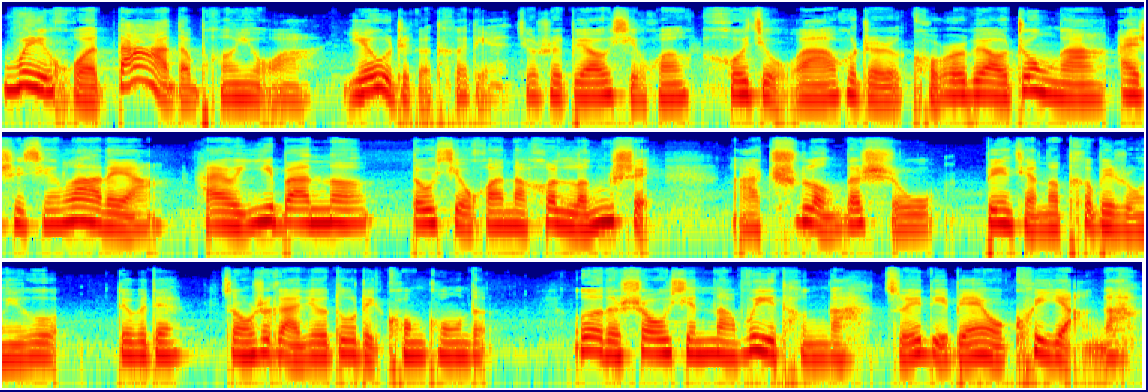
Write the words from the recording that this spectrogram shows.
胃火大的朋友啊，也有这个特点，就是比较喜欢喝酒啊，或者口味比较重啊，爱吃辛辣的呀。还有一般呢，都喜欢呢喝冷水啊，吃冷的食物，并且呢特别容易饿。对不对？总是感觉肚里空空的，饿得烧心呐，胃疼啊，嘴里边有溃疡啊，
